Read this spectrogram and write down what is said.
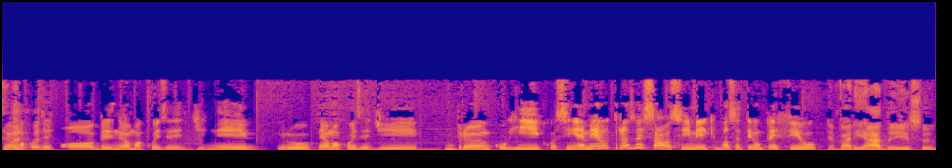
Não é uma coisa de pobre, não é uma coisa de negro, não é uma coisa de branco, rico, assim, é meio transversal, assim, meio que você tem um perfil É variado, é isso?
